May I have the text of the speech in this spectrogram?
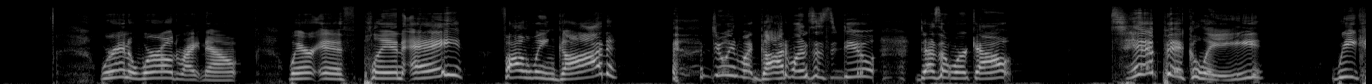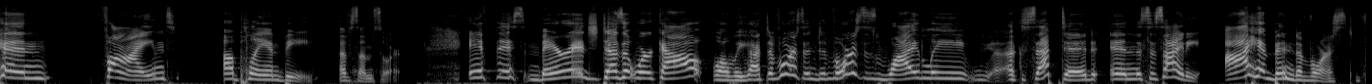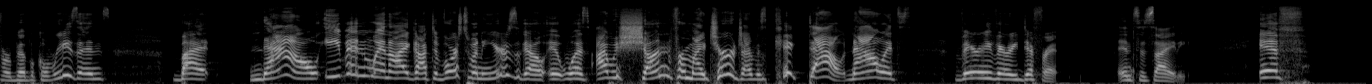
We're in a world right now where if plan A, following God, doing what God wants us to do, doesn't work out, typically we can find a plan B of some sort. If this marriage doesn't work out, well, we got divorced, and divorce is widely accepted in the society. I have been divorced for biblical reasons, but now, even when I got divorced 20 years ago, it was, I was shunned from my church. I was kicked out. Now it's very, very different in society. If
